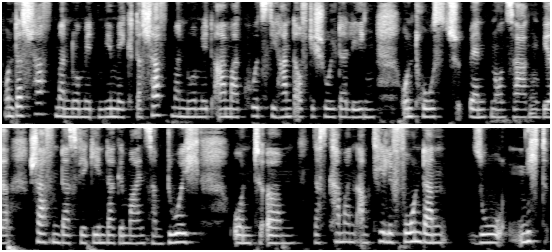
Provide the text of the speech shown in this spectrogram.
Und das schafft man nur mit Mimik, das schafft man nur mit einmal kurz die Hand auf die Schulter legen und Trost spenden und sagen, wir schaffen das, wir gehen da gemeinsam durch. Und ähm, das kann man am Telefon dann so nicht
